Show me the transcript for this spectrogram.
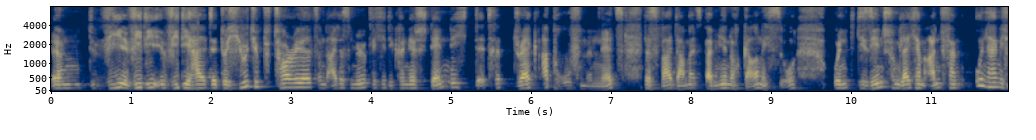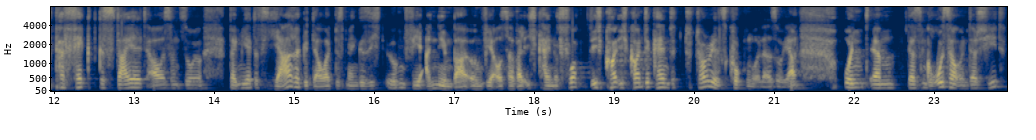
ähm, wie, wie, die, wie die halt durch YouTube-Tutorials und alles Mögliche, die können ja ständig Drag abrufen im Netz. Das war damals bei mir noch gar nicht so. Und die sehen schon gleich am Anfang unheimlich perfekt gestylt aus und so. Bei mir hat es Jahre gedauert, bis mein Gesicht irgendwie annehmbar irgendwie aussah, weil ich keine Vor ich, kon ich konnte keine Tutorials gucken oder so, ja. Und ähm, das ist ein großer Unterschied.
